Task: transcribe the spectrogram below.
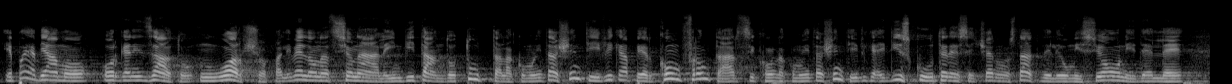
e poi abbiamo organizzato un workshop a livello nazionale invitando tutta la comunità scientifica per confrontarsi con la comunità scientifica e discutere se c'erano state delle omissioni, delle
